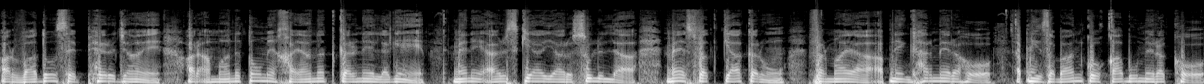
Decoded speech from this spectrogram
اور وعدوں سے پھر جائیں اور امانتوں میں خیانت کرنے لگیں، میں نے عرض کیا، یا رسول اللہ، میں اس وقت کیا کروں؟ فرمایا، اپنے گھر میں رہو، اپنی زبان کو قابو میں رکھو،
